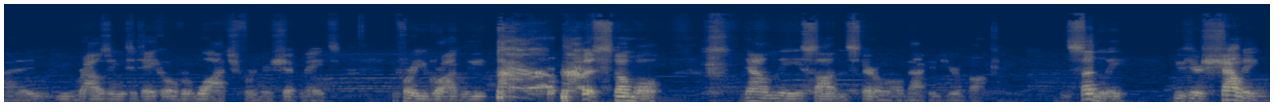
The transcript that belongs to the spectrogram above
uh, you rousing to take over watch for your shipmates before you groggily stumble down the sodden stairwell back into your bunk. Suddenly, you hear shouting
